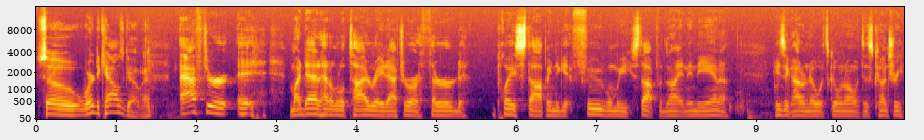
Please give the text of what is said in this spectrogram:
So where'd the cows go, man? After eh, my dad had a little tirade after our third place stopping to get food when we stopped for the night in Indiana. He's like, I don't know what's going on with this country.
